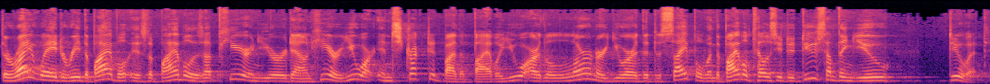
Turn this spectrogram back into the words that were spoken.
The right way to read the Bible is the Bible is up here and you're down here. You are instructed by the Bible. You are the learner. You are the disciple. When the Bible tells you to do something, you do it.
